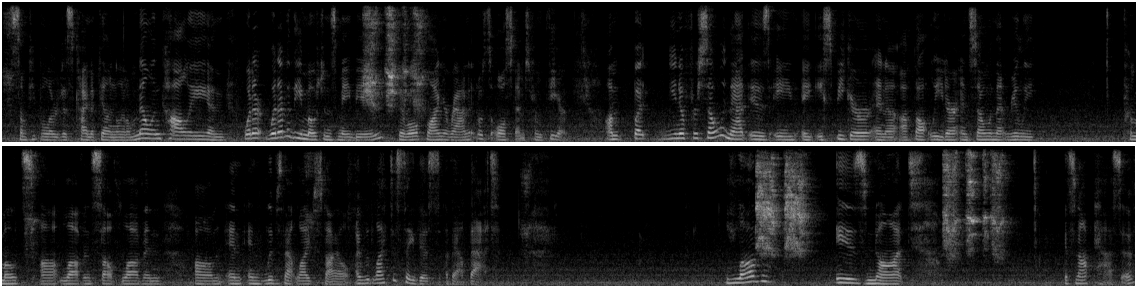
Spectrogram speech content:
some people are just kind of feeling a little melancholy and whatever, whatever the emotions may be they're all flying around. It all stems from fear. Um, but you know for someone that is a, a, a speaker and a, a, thought leader and someone that really promotes uh, love and self-love and, um, and and lives that lifestyle i would like to say this about that. Love is not it's not passive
